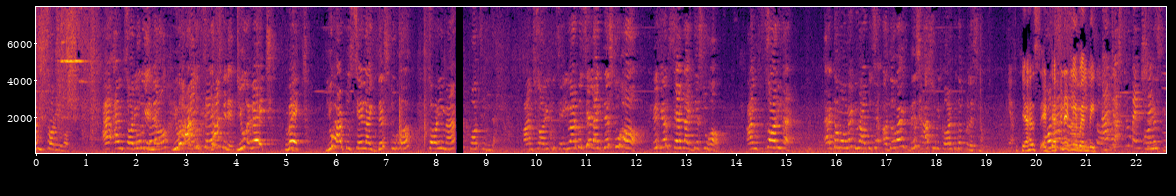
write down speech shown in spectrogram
I'm sorry about it. I, I'm sorry Okay, to say. now, you have I- to say. one minute. You wait, wait. You have to say like this to her. Sorry, ma'am, for saying that. I'm sorry to say. You have to say like this to her. If you have said like this to her, I'm sorry that. At the moment, you have to say. Otherwise, this has to be called to the police now. Yes, it definitely will be. And just to mention, Honestly.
